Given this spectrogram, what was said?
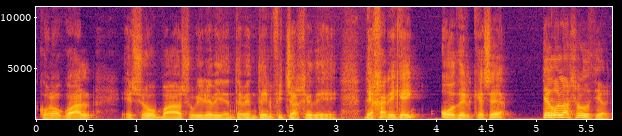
Con lo cual, eso va a subir evidentemente el fichaje de, de Harry Kane o del que sea. Tengo la solución.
